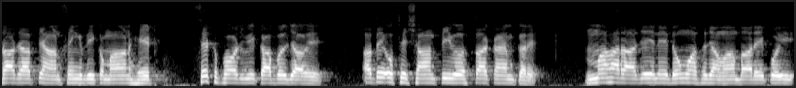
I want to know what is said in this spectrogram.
ਰਾਜਾ ਧਿਆਨ ਸਿੰਘ ਦੀ ਕਮਾਨ ਹੇਠ ਸਿੱਖ ਫੌਜ ਵੀ ਕਾਬਲ ਜਾਵੇ ਅਤੇ ਉੱਥੇ ਸ਼ਾਂਤੀ ਵਿਵਸਥਾ ਕਾਇਮ ਕਰੇ। ਮਹਾਰਾਜੇ ਨੇ ਦੋਵਾਂ ਸੁਝਾਵਾਂ ਬਾਰੇ ਕੋਈ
